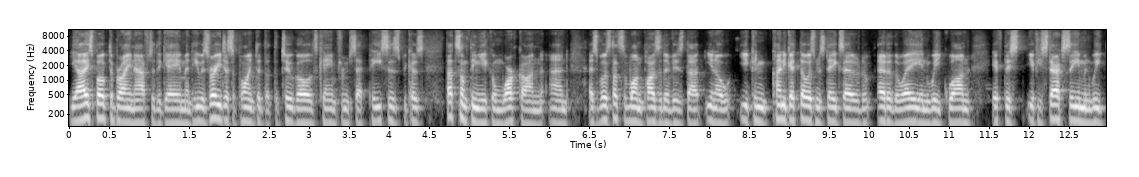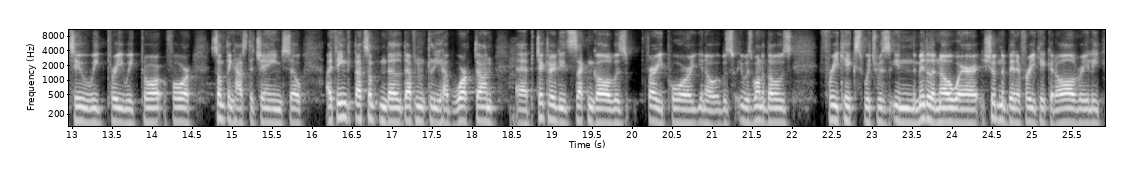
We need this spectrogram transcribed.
Yeah, I spoke to Brian after the game, and he was very disappointed that the two goals came from set pieces because that's something you can work on. And I suppose that's the one positive is that you know you can kind of get those mistakes out of out of the way in week one. If this if you start to see in week two, week three, week four, something has to change. So I think that's something they'll definitely have worked on. Uh, particularly the second goal was very poor. You know, it was it was one of those free kicks which was in the middle of nowhere. It shouldn't have been a free kick at all, really.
